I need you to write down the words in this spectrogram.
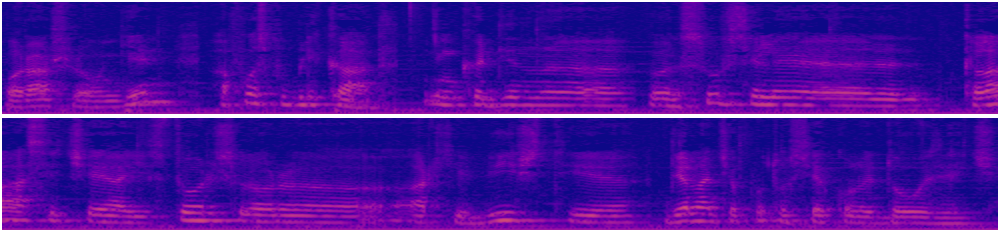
orașului Ungheni a fost publicat încă din în sursele clasice a istoricilor, arhiviști de la începutul secolului 20.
